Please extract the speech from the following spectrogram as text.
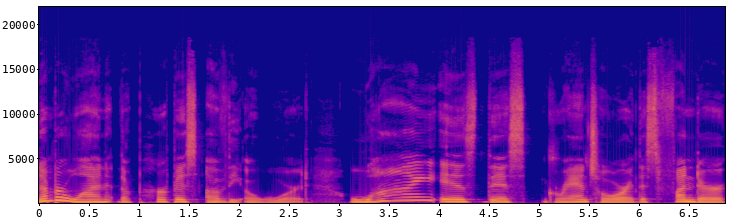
Number one, the purpose of the award. Why is this grantor, this funder,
